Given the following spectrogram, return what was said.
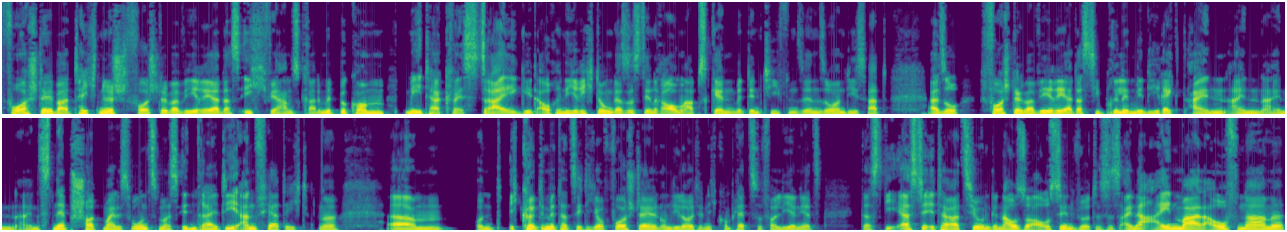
vorstellbar technisch, vorstellbar wäre ja, dass ich, wir haben es gerade mitbekommen, Meta Quest 3 geht auch in die Richtung, dass es den Raum abscannt mit den tiefen Sensoren, die es hat. Also vorstellbar wäre ja, dass die Brille mir direkt ein, ein, ein, ein Snapshot meines Wohnzimmers in 3D anfertigt. Ne? Ähm, und ich könnte mir tatsächlich auch vorstellen, um die Leute nicht komplett zu verlieren jetzt, dass die erste Iteration genauso aussehen wird. Es ist eine Einmalaufnahme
